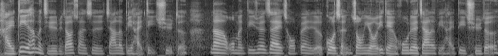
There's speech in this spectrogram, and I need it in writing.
海地他们其实比较算是加勒比海地区的，那我们的确在筹备的过程中有一点忽略加勒比海地区的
